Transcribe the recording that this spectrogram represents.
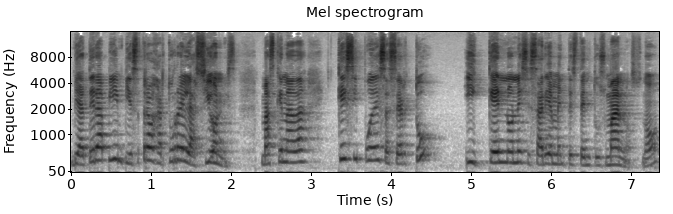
Ve a terapia y empieza a trabajar tus relaciones. Más que nada, ¿qué sí puedes hacer tú y que no necesariamente esté en tus manos, ¿no?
